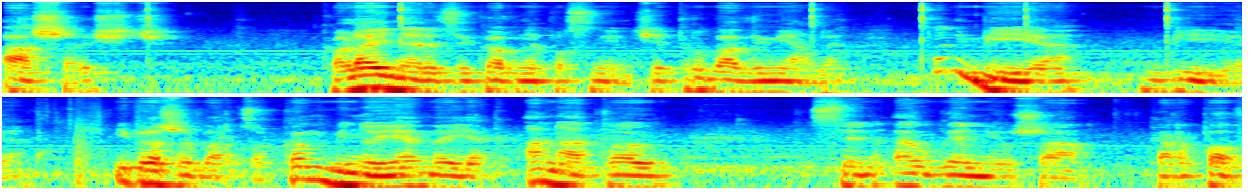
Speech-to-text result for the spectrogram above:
A6. Kolejne ryzykowne posunięcie, próba wymiany. Ten bije, bije. I proszę bardzo, kombinujemy jak Anatol, syn Eugeniusza Karpow.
